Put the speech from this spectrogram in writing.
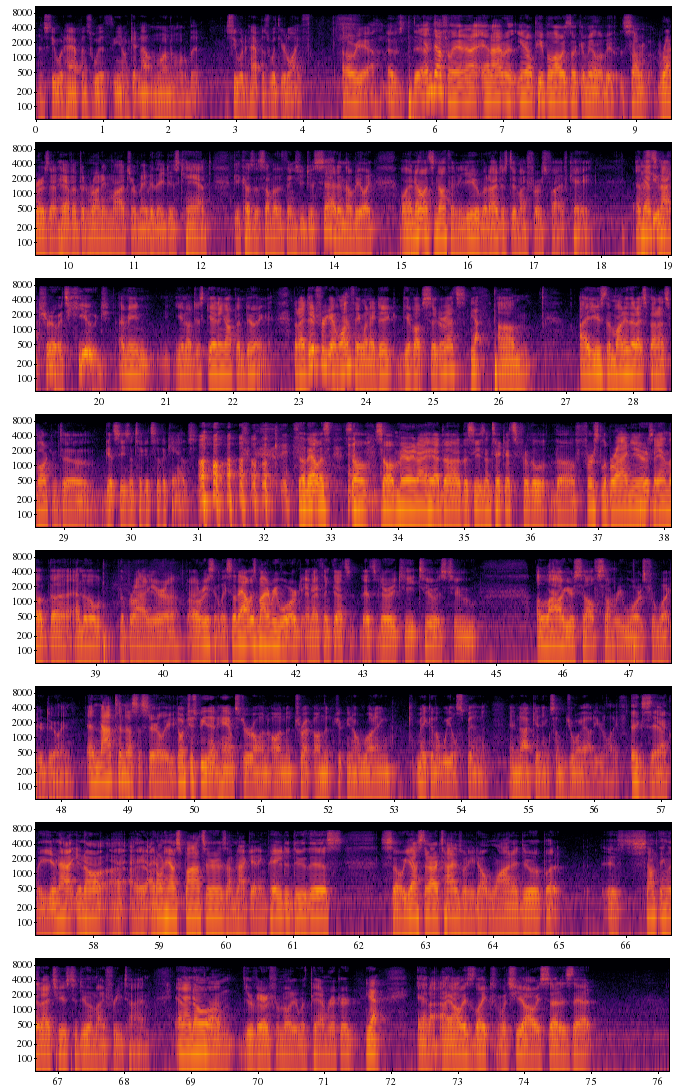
and see what happens with you know getting out and running a little bit. See what happens with your life. Oh yeah, was, and definitely, and, I, and I'm, you know, people always look at me a little bit. Some runners that haven't been running much, or maybe they just can't because of some of the things you just said, and they'll be like, "Well, I know it's nothing to you, but I just did my first 5K." And that's, that's not true. It's huge. I mean, you know, just getting up and doing it. But I did forget one thing when I did give up cigarettes. Yeah. Um, I used the money that I spent on smoking to get season tickets to the Cavs. Oh, okay. so that was so so Mary and I had uh, the season tickets for the the first LeBron years and the, the end of the LeBron era uh, recently. So that was my reward, and I think that's that's very key too, is to allow yourself some rewards for what you're doing and not to necessarily don't just be that hamster on on the tre- on the you know running making the wheel spin and not getting some joy out of your life. Exactly. You're not you know I, I, don't have sponsors. I'm not getting paid to do this. So yes there are times when you don't want to do it but it's something that i choose to do in my free time. And i know um, you're very familiar with pam rickard. Yeah. And I, I always liked what she always said is that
